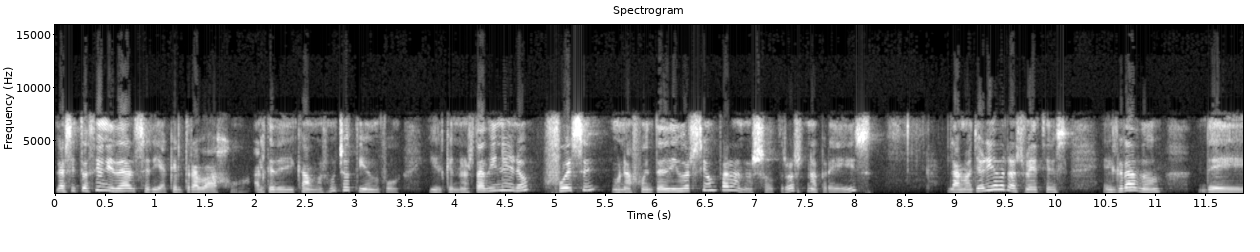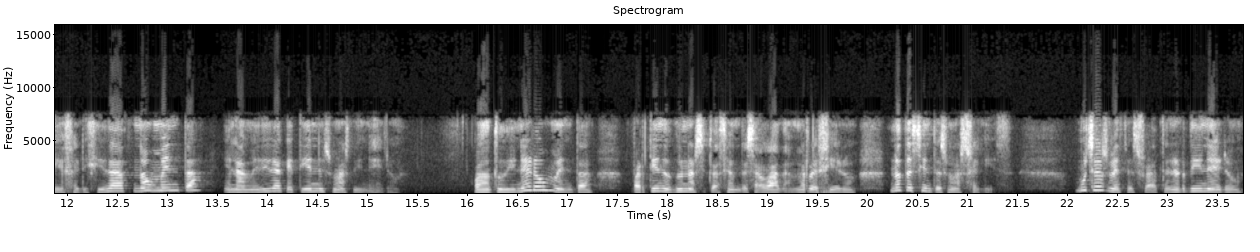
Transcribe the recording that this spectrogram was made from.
La situación ideal sería que el trabajo al que dedicamos mucho tiempo y el que nos da dinero fuese una fuente de diversión para nosotros, ¿no creéis? La mayoría de las veces el grado de felicidad no aumenta en la medida que tienes más dinero. Cuando tu dinero aumenta, partiendo de una situación desahogada me refiero, no te sientes más feliz. Muchas veces para tener dinero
